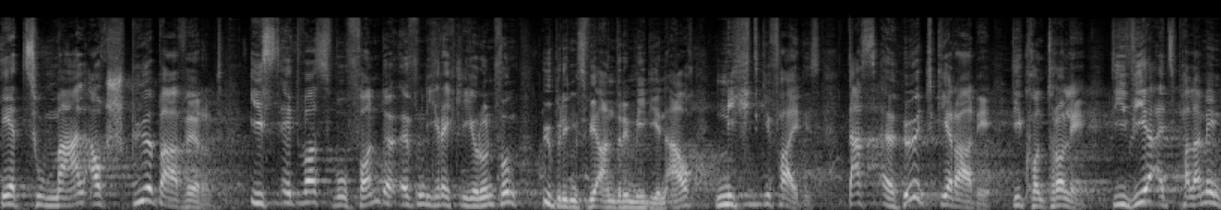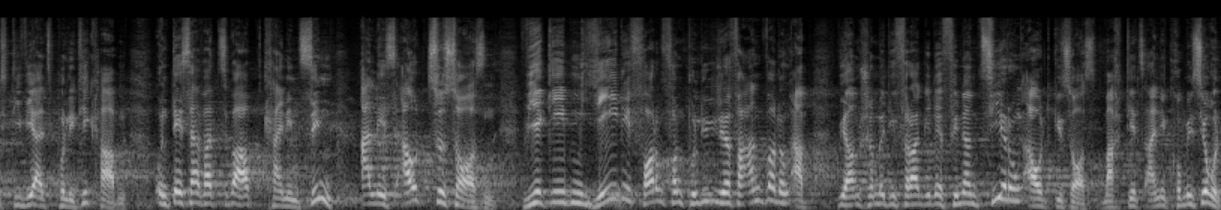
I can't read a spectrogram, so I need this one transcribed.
der zumal auch spürbar wird ist etwas, wovon der öffentlich-rechtliche Rundfunk, übrigens wie andere Medien auch, nicht gefeit ist. Das erhöht gerade die Kontrolle, die wir als Parlament, die wir als Politik haben. Und deshalb hat es überhaupt keinen Sinn, alles outzusourcen. Wir geben jede Form von politischer Verantwortung ab. Wir haben schon mal die Frage der Finanzierung outgesourced. Macht jetzt eine Kommission.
